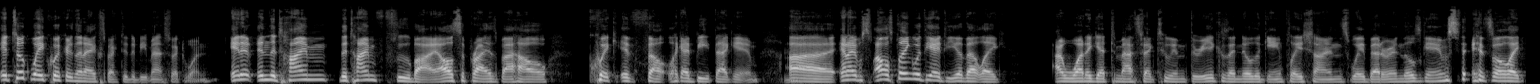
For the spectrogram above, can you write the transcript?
it took way quicker than I expected to beat Mass Effect One, and it, in the time the time flew by. I was surprised by how quick it felt like I beat that game. Mm. Uh, and I was I was playing with the idea that like I want to get to Mass Effect two and three because I know the gameplay shines way better in those games. and so like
